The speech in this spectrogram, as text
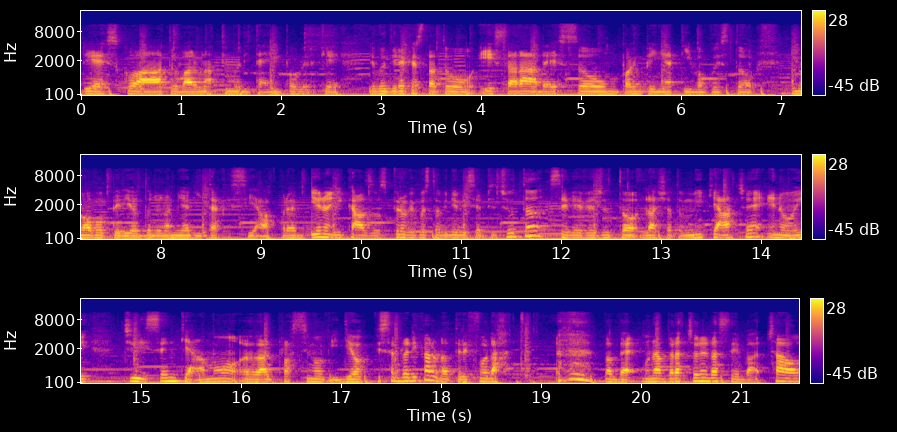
riesco a trovare un attimo di tempo perché devo dire che è stato e sarà adesso un po' impegnativo questo nuovo periodo della mia vita che si apre. Io in ogni caso spero che questo video vi sia piaciuto se vi è piaciuto lasciate un mi piace e noi ci sentiamo uh, al prossimo video. Vi sembra di fare una telefonata? Vabbè, un abbraccione da Seba, ciao!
